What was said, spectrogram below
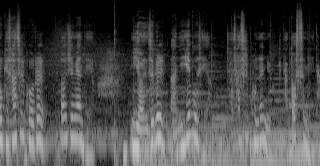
이렇게 사슬코를 떠주면 돼요. 이 연습을 많이 해보세요. 자, 사슬코는 이렇게 다 떴습니다.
